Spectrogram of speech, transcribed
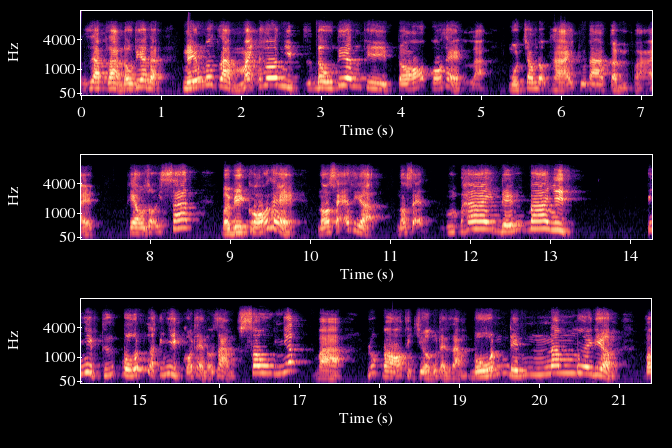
giảm giảm đầu tiên ạ? Nếu nó giảm mạnh hơn nhịp đầu tiên thì đó có thể là một trong động thái chúng ta cần phải theo dõi sát. Bởi vì có thể nó sẽ gì ạ? Nó sẽ hai đến ba nhịp. Cái nhịp thứ bốn là cái nhịp có thể nó giảm sâu nhất và lúc đó thị trường có thể giảm 4 đến 50 điểm và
